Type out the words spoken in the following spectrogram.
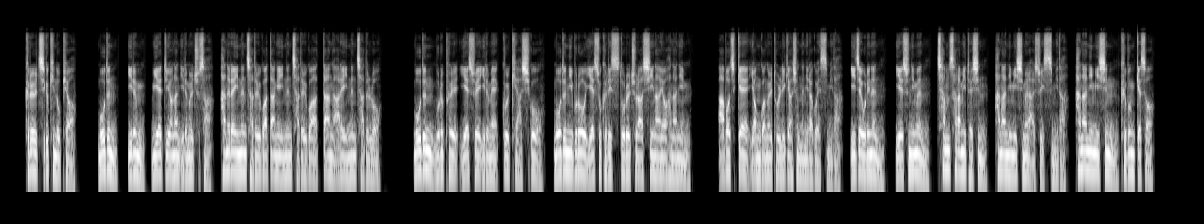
그를 지극히 높여 모든 이름 위에 뛰어난 이름을 주사 하늘에 있는 자들과 땅에 있는 자들과 땅 아래 있는 자들로 모든 무릎을 예수의 이름에 꿇게 하시고 모든 입으로 예수 그리스도를 주라 시인하여 하나님 아버지께 영광을 돌리게 하셨느니라고 했습니다. 이제 우리는 예수님은 참 사람이 되신 하나님이심을 알 수 있습니다. 하나님이신 그분께서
